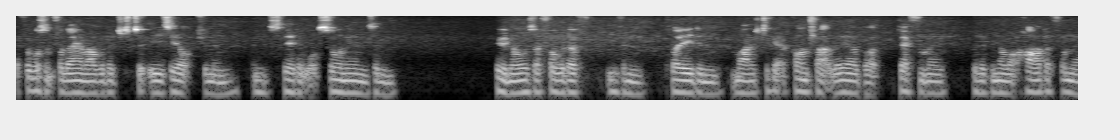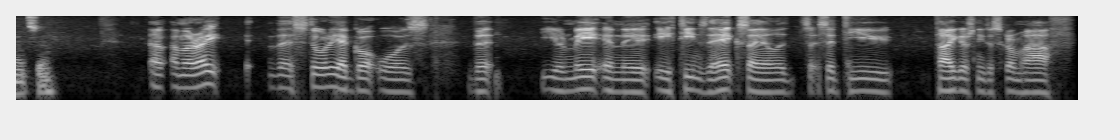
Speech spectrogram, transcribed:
if it wasn't for them, I would have just took the easy option and, and stayed at Watsonians. And who knows if I would have even played and managed to get a contract there, but definitely would have been a lot harder for me, I'd say. Am I right? The story I got was that your mate in the 18s, the exile, had said to you, Tigers need a scrum half.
